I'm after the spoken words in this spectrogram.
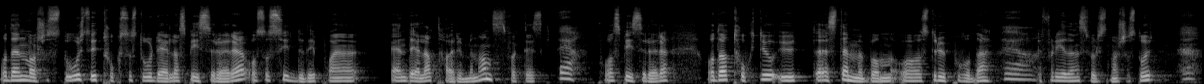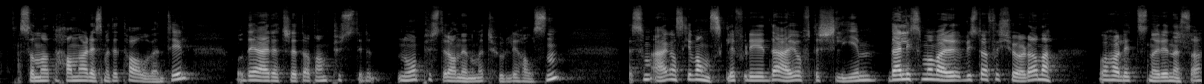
Og den var så stor, så de tok så stor del av spiserøret, og så sydde de på en, en del av tarmen hans, faktisk. Ja. På spiserøret. Og da tok de jo ut eh, stemmebånd og strupehode Ja. fordi den svulsten var så stor. Sånn at han har det som heter taleventil. Og det er rett og slett at han puster Nå puster han gjennom et hull i halsen. Som er ganske vanskelig, fordi det er jo ofte slim Det er litt som å være Hvis du er forkjøla, da, og har litt snørr i nesa,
